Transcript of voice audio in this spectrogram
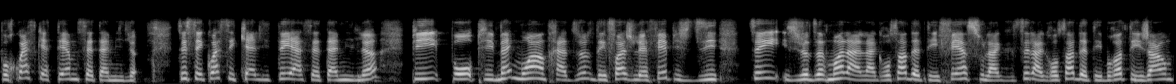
pourquoi est-ce que tu aimes cet ami-là? Tu sais, c'est quoi ses qualités à cet ami-là? Puis pour puis même moi, entre adultes, des fois, je le fais, puis je dis, tu sais, je veux dire, moi, la, grosseur de tes fesses ou la, la grosseur de tes bras, tes jambes,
